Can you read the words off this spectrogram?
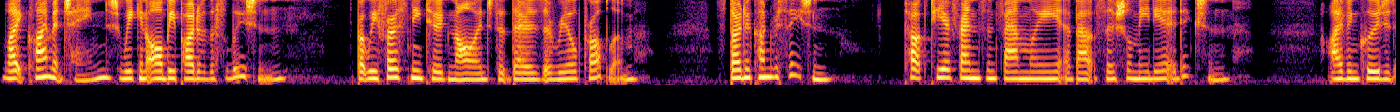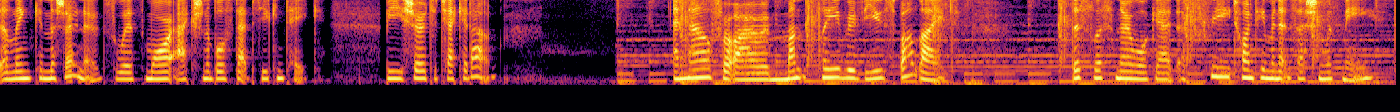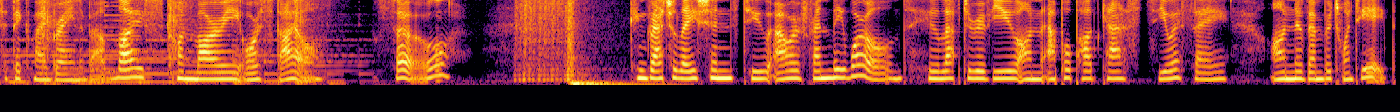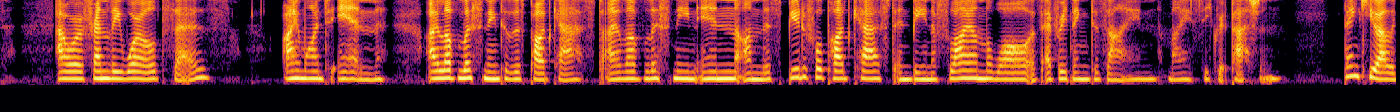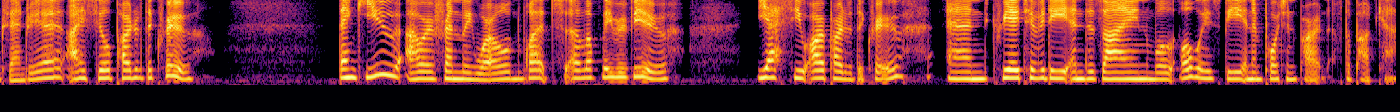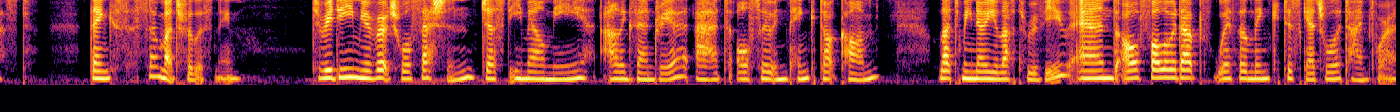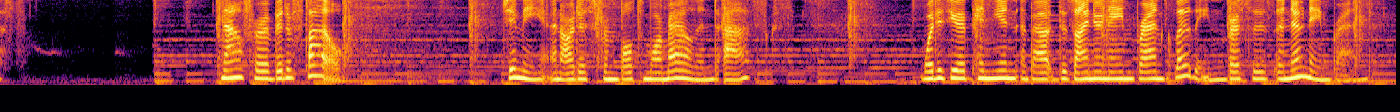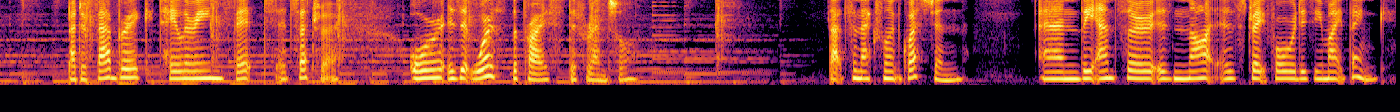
Like climate change, we can all be part of the solution. But we first need to acknowledge that there is a real problem. Start a conversation. Talk to your friends and family about social media addiction. I've included a link in the show notes with more actionable steps you can take. Be sure to check it out. And now for our monthly review spotlight. This listener will get a free 20 minute session with me to pick my brain about life, KonMari, or style. So, congratulations to our friendly world who left a review on Apple Podcasts USA on November 28th. Our friendly world says, I want in. I love listening to this podcast. I love listening in on this beautiful podcast and being a fly on the wall of everything design, my secret passion. Thank you, Alexandria. I feel part of the crew. Thank you, our friendly world. What a lovely review. Yes, you are part of the crew, and creativity and design will always be an important part of the podcast. Thanks so much for listening. To redeem your virtual session, just email me, alexandria at alsoinpink.com. Let me know you left the review, and I'll follow it up with a link to schedule a time for us. Now for a bit of style. Jimmy, an artist from Baltimore, Maryland, asks What is your opinion about designer name brand clothing versus a no name brand? Better fabric, tailoring, fit, etc. Or is it worth the price differential? That's an excellent question. And the answer is not as straightforward as you might think.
